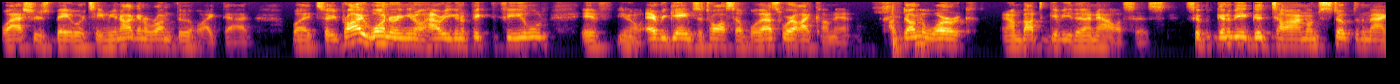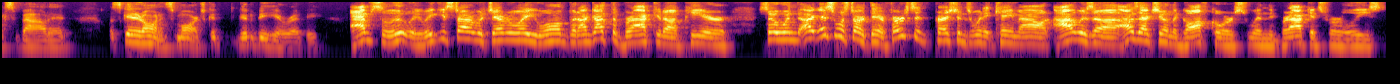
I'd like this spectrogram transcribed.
last year's Baylor team. You're not going to run through it like that. But so you're probably wondering, you know, how are you going to pick the field if you know every game's a toss up? Well, that's where I come in. I've done the work, and I'm about to give you the analysis. It's going to be a good time. I'm stoked to the max about it. Let's get it on. It's March. Good, good to be here, Rippy. Absolutely. We can start whichever way you want, but I got the bracket up here. So when I guess we'll start there. First impressions when it came out, I was uh I was actually on the golf course when the brackets were released.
